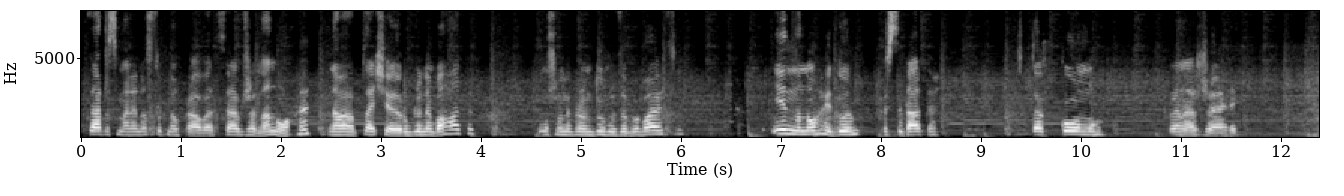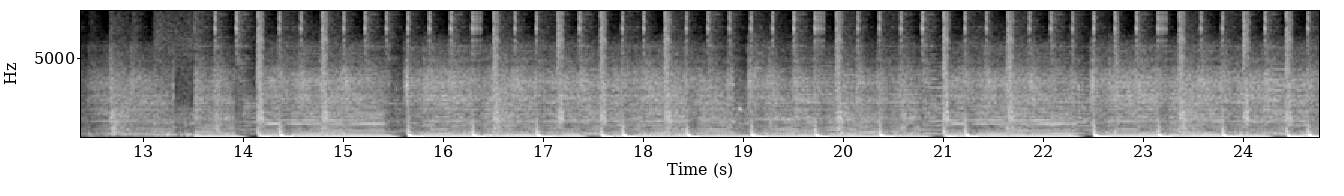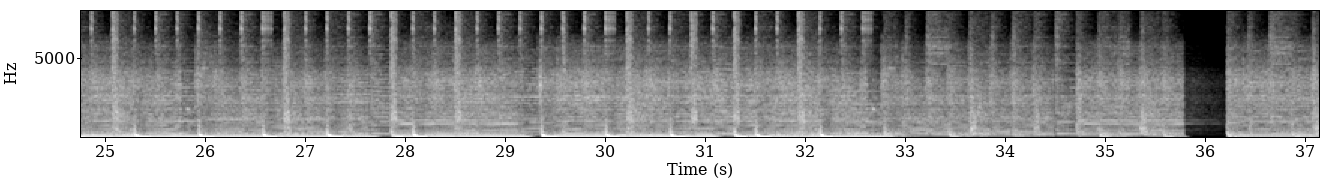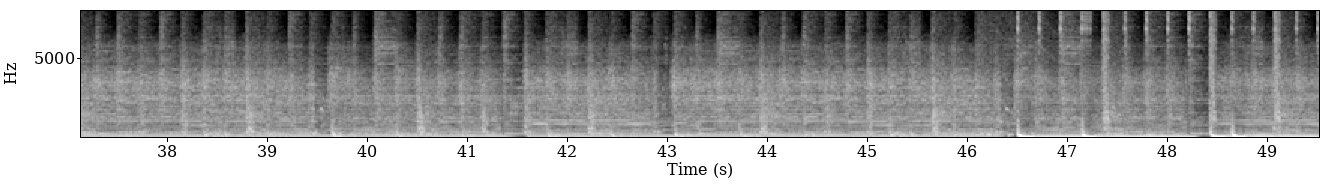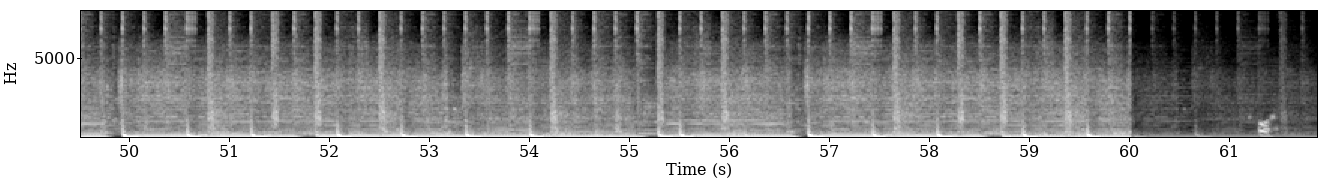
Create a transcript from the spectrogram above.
Зараз в мене наступна вправа це вже на ноги. На плечі я роблю небагато, тому що вони прям дуже забиваються. І на ноги йду присідати в такому тренажері.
